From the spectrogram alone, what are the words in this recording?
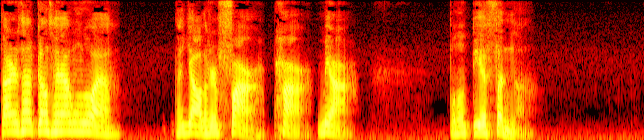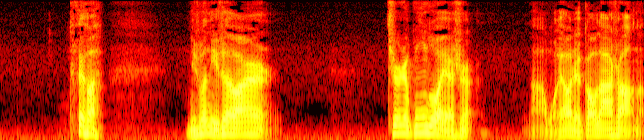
但是他刚参加工作呀，他要的是范儿、派儿、面儿，不能跌份呐，对吧？你说你这玩意儿，其实这工作也是，啊，我要这高大上的，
